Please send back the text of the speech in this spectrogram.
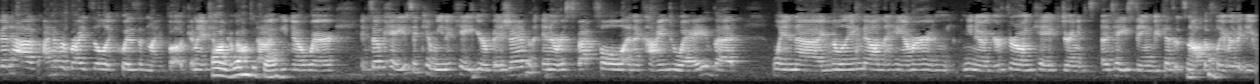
even have I have a bridezilla quiz in my book, and I talk Oh, about wonderful. that. You know, where it's okay to communicate your vision in a respectful and a kind way, but when uh, you're laying down the hammer and you know you're throwing cake during a tasting because it's not the flavor that you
